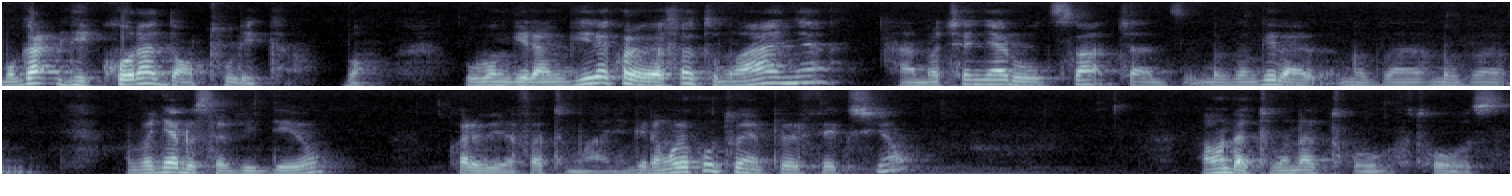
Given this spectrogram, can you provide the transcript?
Muga ntikora dans tous les cas bon ubu ngira ngire ko birafata umwanya hama ca nyarutsa mpava ngira mpava nyarutsa video ko birafata umwanya ngira nkore ko utu imperfection. Aho ndatubona two- twose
